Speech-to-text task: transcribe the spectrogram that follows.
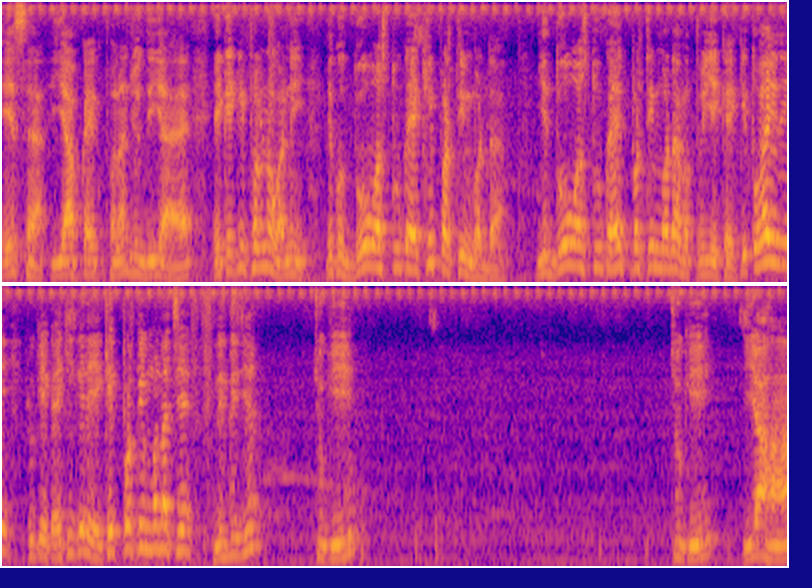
एस है, ये आपका एक फलन जो दिया है, एक एक ही फलन होगा? नहीं। देखो, दो वस्तु का एक ही प्रतिबिंब बन रहा है। ये दो वस्तु का एक प्रतिबिंब बन रहा है मतलब ये एक ही तो है ही नहीं, क्योंकि एक एक के लिए एक एक प्रतिबिंब बनना चाहिए। लिख दीजिए, चूँकि चूँकि यहाँ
